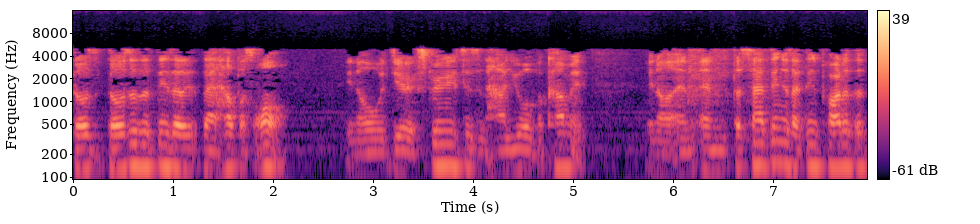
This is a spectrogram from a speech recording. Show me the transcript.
those those are the things that that help us all. You know, with your experiences and how you overcome it. You know, and and the sad thing is, I think part of the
